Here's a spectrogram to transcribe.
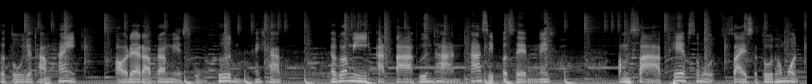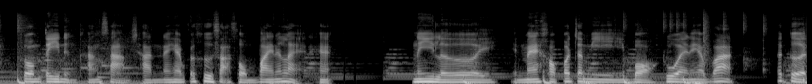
ศัตรูจะทำให้ เขาได้รับดาเมจสูงขึ้นนะครับ แล้วก็มีอัตราพื้นฐาน 50%ในคำสาปเทพสมุทรใส่ศัตรูทั้งหมดโจมตี 1 ครั้ง 3 ชั้นนะครับ ก็คือสะสมไปนั่นแหละนะฮะนี่เลยเห็นไหมเขาก็จะมีบอกด้วยนะครับว่าถ้าเกิด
